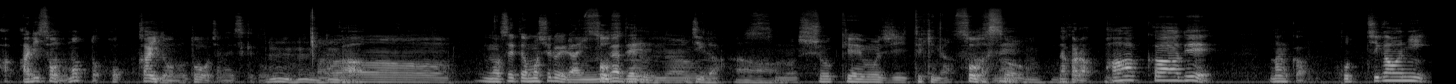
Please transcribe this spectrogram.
あありそうなもっと北海道の道じゃないですけど、うんうんうん。あ乗せて面白いラインが出る字が。あその象形文字的な。そうですね。だからパーカーでなんかこっち側に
